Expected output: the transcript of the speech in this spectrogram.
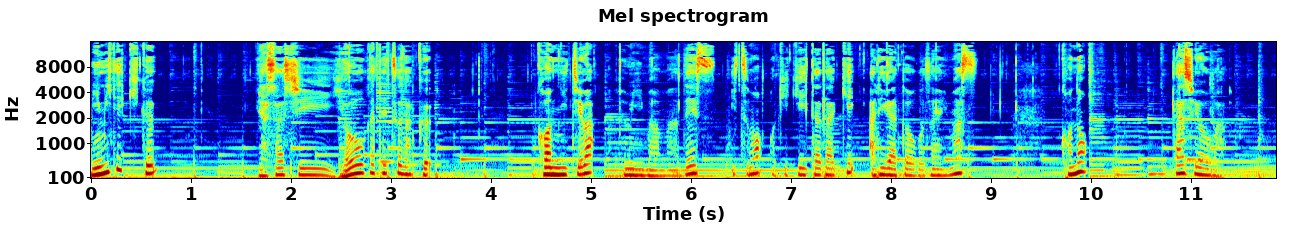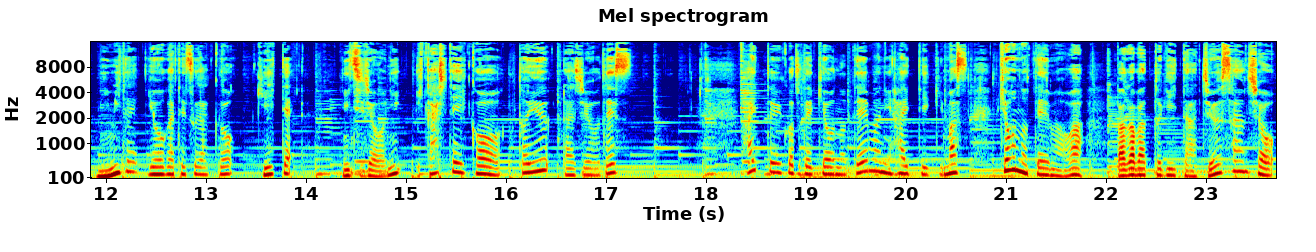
耳で聞く。優しい洋画哲学。こんにちはふみママです。いつもお聞きいただきありがとうございます。このラジオは耳で洋画哲学を聞いて日常に生かしていこうというラジオです。はいということで今日のテーマに入っていきます。今日のテーマはバガバットギーター13章。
